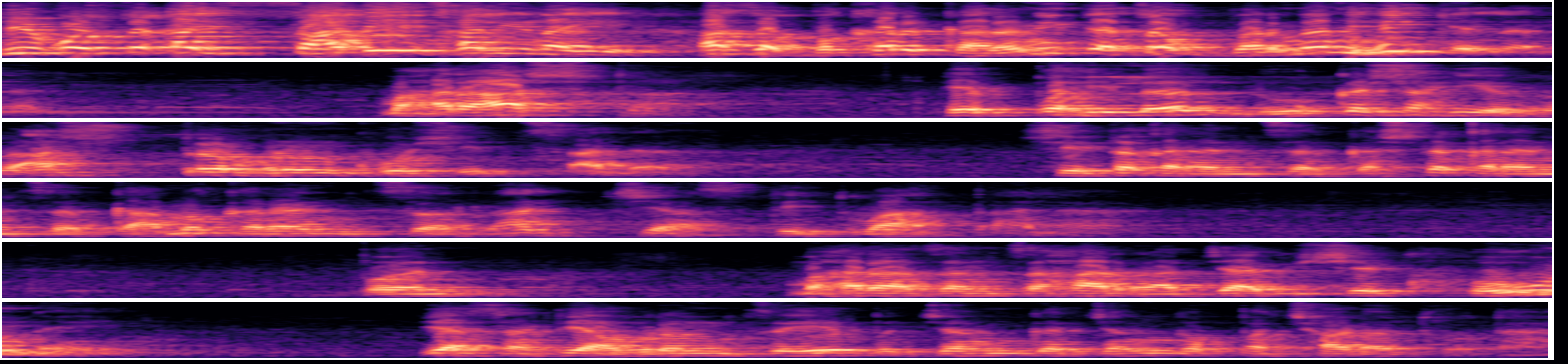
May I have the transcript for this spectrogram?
ही गोष्ट काही साधी झाली नाही असं बखरकारांनी त्याचं वर्णनही केलं. महाराष्ट्र हे पहिलं लोकशाही राष्ट्र म्हणून घोषित झालं. शेतकऱ्यांचं कष्टकऱ्यांचं कामकऱ्यांचं राज्य अस्तित्वात आलं. पण महाराजांचा हा राज्याभिषेक होऊ नये यासाठी औरंगजेब जंग जंग पछाडत होता.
